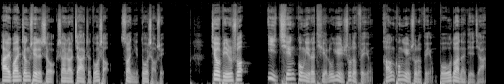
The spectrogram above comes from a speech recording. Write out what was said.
海关征税的时候是按照价值多少算你多少税。就比如说一千公里的铁路运输的费用、航空运输的费用不断的叠加，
